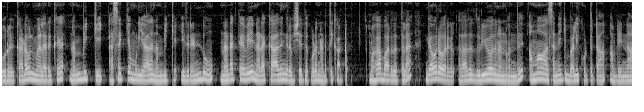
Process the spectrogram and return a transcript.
ஒரு கடவுள் மேலே இருக்க நம்பிக்கை அசைக்க முடியாத நம்பிக்கை இது ரெண்டும் நடக்கவே நடக்காதுங்கிற விஷயத்த கூட நடத்தி காட்டும். மகாபாரதத்தில் கௌரவர்கள் அதாவது துரியோதனன் வந்து அமாவாசை அன்னைக்கு பலி கொடுத்துட்டான் அப்படின்னா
